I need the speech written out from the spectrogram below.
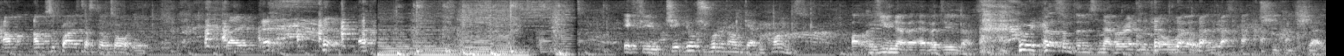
I'm, I'm surprised I still taught you. Like, if you you're just running around getting points. Oh, because you never ever do that. We've got something that's never entered your world, is it? Cheeky shout.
